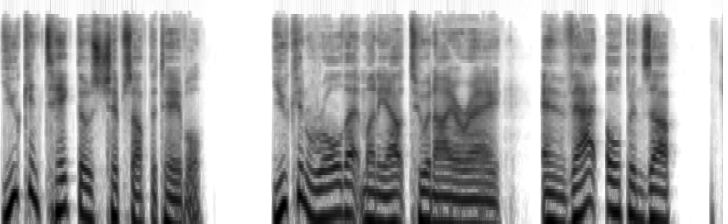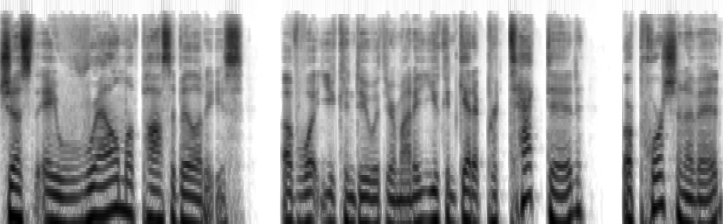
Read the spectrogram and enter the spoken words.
you can take those chips off the table you can roll that money out to an IRA, and that opens up just a realm of possibilities of what you can do with your money. You can get it protected or portion of it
